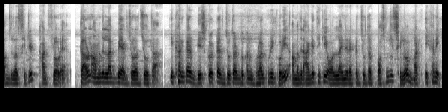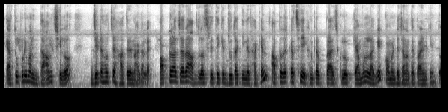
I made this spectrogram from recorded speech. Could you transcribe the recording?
আবদুল্লাহ সিটির থার্ড ফ্লোরে। কারণ আমাদের লাগবে এক জোড়া জুতা। এখানকার বেশ কয়েকটা জুতার দোকান ঘোরাঘুরি করি। আমাদের আগে থেকেই অনলাইনের একটা জুতার পছন্দ ছিল, বাট এখানে এত পরিমাণ দাম ছিল, যেটা হচ্ছে হাতের নাগালে। আপনারা যারা আবদুল্লাহ সিটি থেকে জুতা কিনে থাকেন, আপনাদের কাছে এখানকার প্রাইসগুলো কেমন লাগে কমেন্টে জানাতে পারেন কিন্তু।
